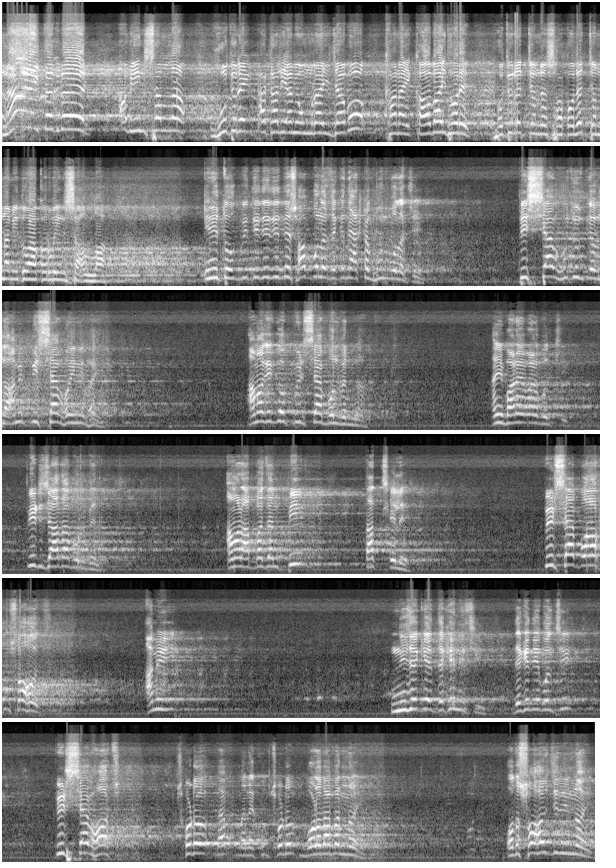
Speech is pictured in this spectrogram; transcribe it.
না রেই থাকবে আমি ইনশাল্লাহ হুজুরের টাকালি আমি উমরাই যাব, খানায় কাবাই ধরে হুজুরের জন্য, সকলের জন্য আমি দোয়া করব ইনশাআল্লাহ। ইনি তকবির দিতে দিতে সব বলেছে, কিন্তু একটা ভুল বলেছে। পীর সাহেব হুজুর কেবলা, আমি পীর হইনি ভাই। আমাকে কেউ পীর সাহেব বলবেন না। আমি বারে বার বলছি, পীর জাদা বলবেন। আমার আব্বাজান পীর, তার ছেলে। পীর সাহেব বলা খুব সহজ। আমি নিজেকে দেখে নিছি দেখে নিয়ে বলছি, পীর সাহেব হজ ছোট মানে খুব ছোট, বড় ব্যাপার নয়। অত সহজ জিনিস নয়।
